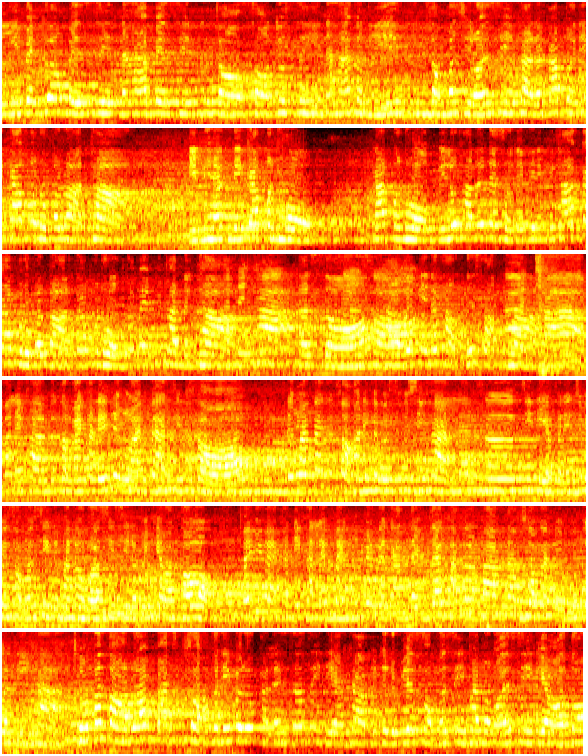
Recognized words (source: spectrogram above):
นะคะคันนี้เป็นเครื่องเบนซินนะคะ เบนซินจอ2.4 นะคะคันนี้ 2,400ซีค่ะนะคะเปิดที่96,000บาทค่ะมีไหมคะคันนี้96,000 96,000มีลูกค้าท่านใดสนใจคันนี้ไหมคะ96,000บาท96,000ถ้าไม่มีพันหนึ่งค่ะพันหนึ่งค่ะพันสองพันสองถ้าไม่มีหน้าผักได้สามค่ะค่ะ ค่ะ มาเลยค่ะต่อไปคันนี้182 182คันนี้กับมิตซูบิชิค่ะแลนเซอร์ซีเดียคันนี้จะเป็น2004 1,600ซีซีรถเป็นเกียร์ออโต้ มีจดทะเบียน24,600ซีเกียร์ออโต้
